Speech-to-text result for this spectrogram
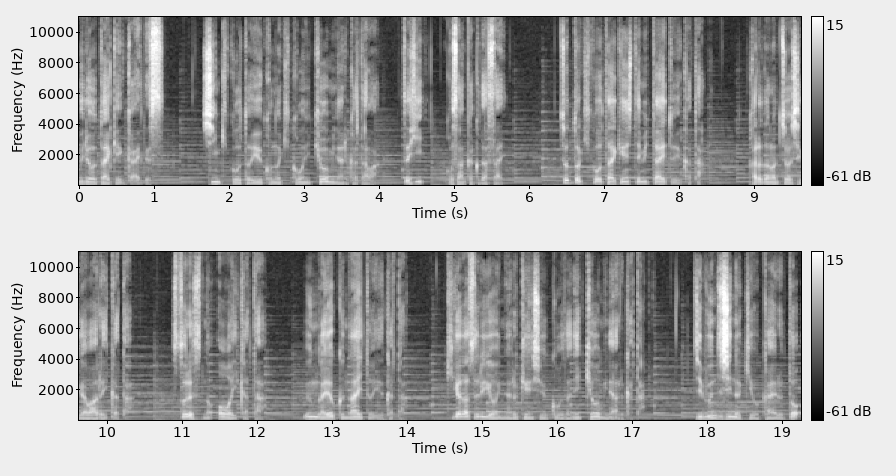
無料体験会です。新気候というこの気候に興味のある方は是非ご参加ください。ちょっと気候を体験してみたいという方体の調子が悪い方ストレスの多い方運が良くないという方気が出せるようになる研修講座に興味のある方自分自身の気を変えると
